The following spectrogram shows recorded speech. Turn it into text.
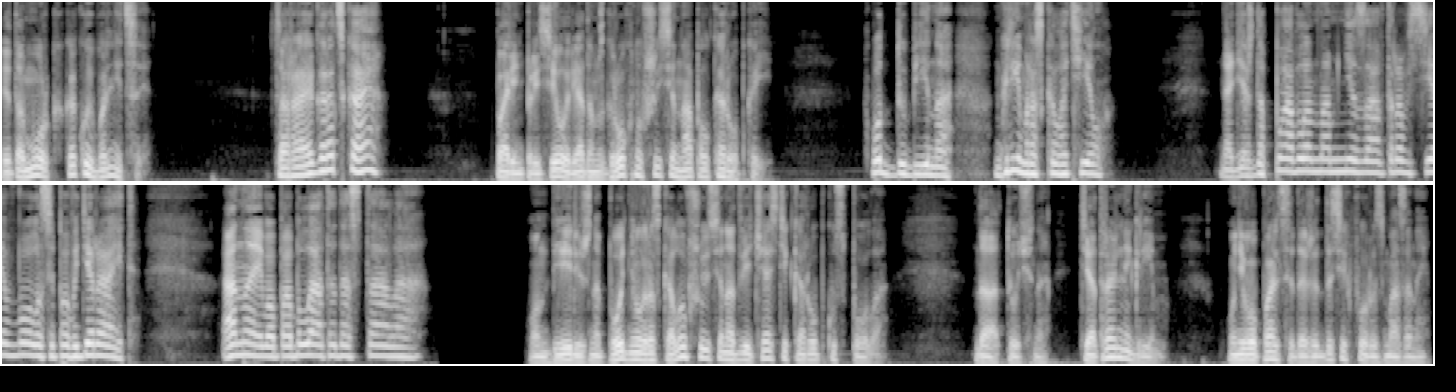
Это морг какой больницы? Вторая городская. Парень присел рядом с грохнувшейся на пол коробкой. Вот дубина, грим расколотил. Надежда Павловна мне завтра все волосы повыдирает. Она его по блату достала. Он бережно поднял расколовшуюся на две части коробку с пола. Да, точно, театральный грим. У него пальцы даже до сих пор измазаны.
